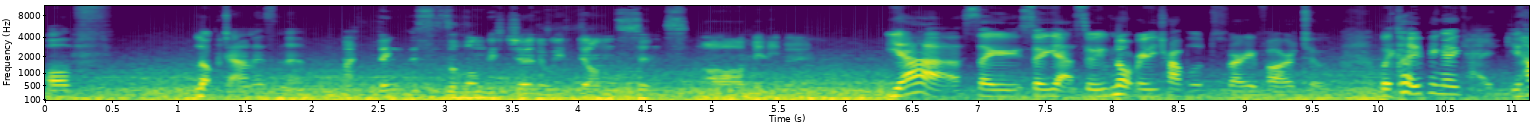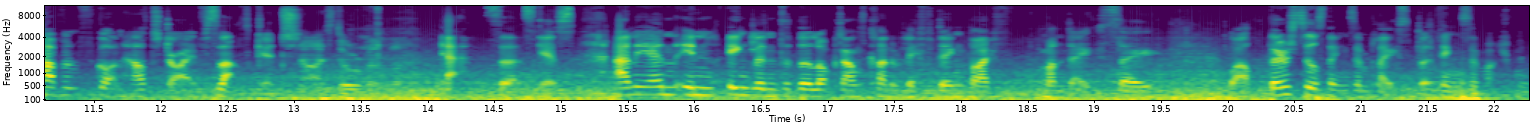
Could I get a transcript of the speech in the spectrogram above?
of lockdown, isn't it? I think this is the longest journey we've done since our mini moon. Yeah, so so yeah, so we've not really travelled very far at all. We're coping okay. You haven't forgotten how to drive, so that's good. No, I still remember. Yeah, so that's good. And in, in England, the lockdown's kind of lifting by Monday, so well, there are still things in place, but things are much more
